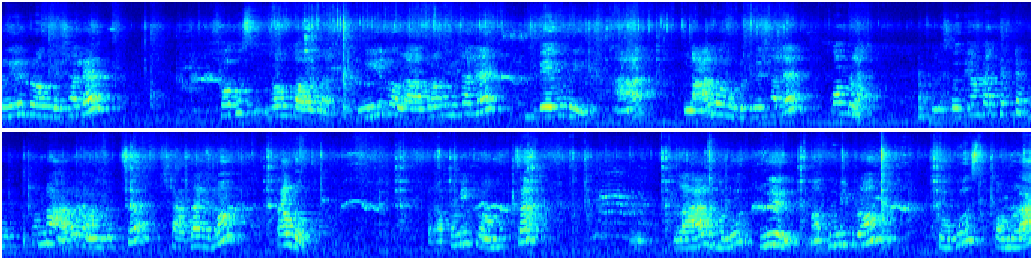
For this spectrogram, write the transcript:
নীল রং মেশালে সবুজ রং পাওয়া যায়। নীল ও লাল রং মেশালে বেগুনি আর লাল ও হলুদ মেশালে কমলা। তাহলে আঁকার ক্ষেত্রে গুরুত্বপূর্ণ আরও রং হচ্ছে সাদা এবং কালো। প্রাথমিক রং হচ্ছে লাল, হলুদ, নীল। মাধ্যমিক রং সবুজ, কমলা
